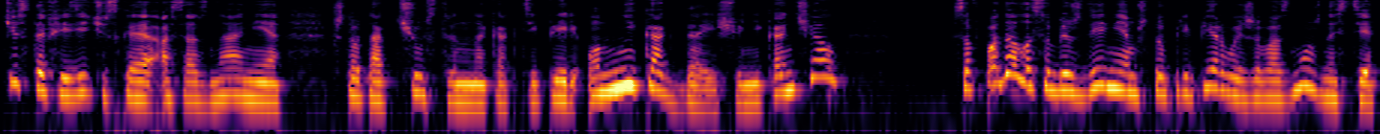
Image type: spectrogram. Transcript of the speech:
Чисто физическое осознание, что так чувственно, как теперь, он никогда еще не кончал — совпадало с убеждением, что при первой же возможности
